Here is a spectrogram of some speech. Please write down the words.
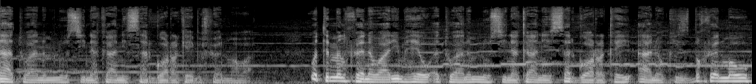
ناتوانم نووسینەکانی سەر گۆڕەکەی بخوێنمەوە وتم من خوێنەواریم هەیە و ئەتوانم نووسینەکانی سەر گۆڕەکەی ئانۆکیس بخوێنمەوە و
